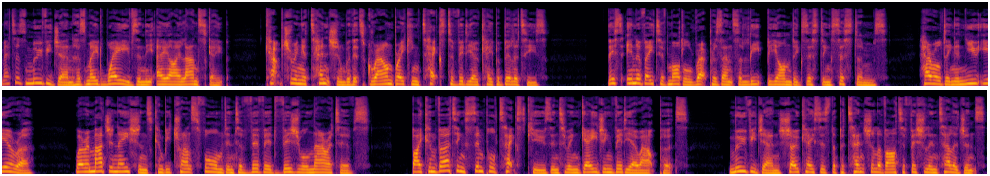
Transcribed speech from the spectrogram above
Meta's MovieGen has made waves in the AI landscape, capturing attention with its groundbreaking text-to-video capabilities. This innovative model represents a leap beyond existing systems, heralding a new era where imaginations can be transformed into vivid visual narratives. By converting simple text cues into engaging video outputs, MovieGen showcases the potential of artificial intelligence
